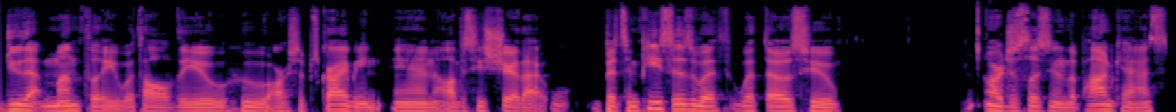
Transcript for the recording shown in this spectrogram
do that monthly with all of you who are subscribing and obviously share that bits and pieces with with those who are just listening to the podcast.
